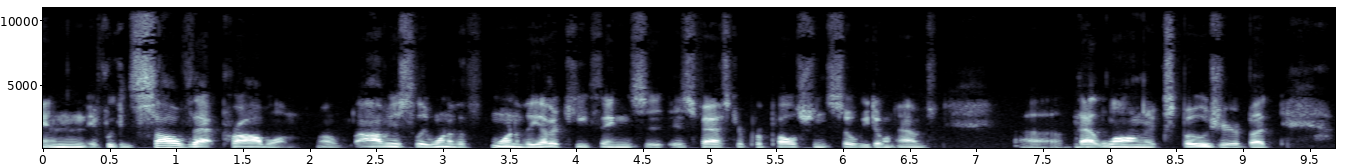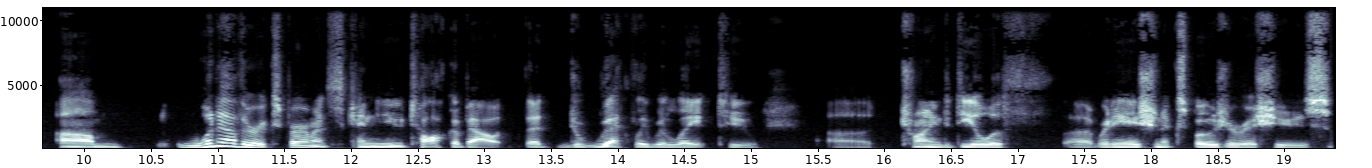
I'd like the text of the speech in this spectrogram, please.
And if we could solve that problem well obviously one of the one of the other key things is faster propulsion so we don't have uh, that long exposure. But um, what other experiments can you talk about that directly relate to uh, trying to deal with uh, radiation exposure issues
